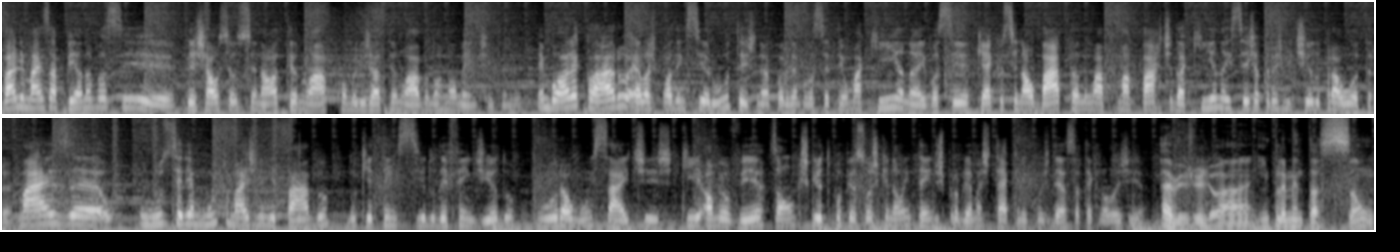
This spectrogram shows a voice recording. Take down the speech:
vale mais a pena você deixar o seu sinal atenuar como ele já atenuava normalmente, entendeu? Embora, é claro, elas podem ser úteis, né? Por exemplo, você tem uma quina e você quer que o sinal bata numa parte da quina e seja transmitido para outra. Mas é, o uso seria muito mais limitado do que tem sido defendido por alguns sites que, ao meu ver, são escritos por pessoas que não entendem os problemas técnicos dessa tecnologia. É, Virgílio, a implementação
